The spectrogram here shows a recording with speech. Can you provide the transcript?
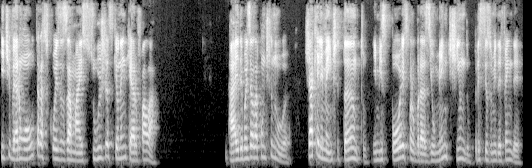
e tiveram outras coisas a mais sujas que eu nem quero falar. Aí depois ela continua. Já que ele mente tanto e me expôs para o Brasil mentindo, preciso me defender.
